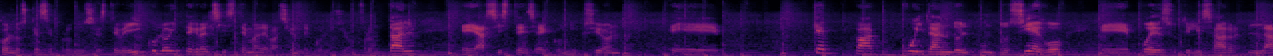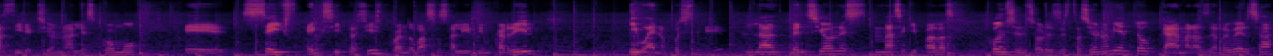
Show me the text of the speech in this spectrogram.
con los que se produce este vehículo. Integra el sistema de evasión de colisión frontal, eh, asistencia de conducción eh, que va cuidando el punto ciego. Eh, puedes utilizar las direccionales como Safe Exit Assist cuando vas a salir de un carril. Y bueno, pues las versiones más equipadas con sensores de estacionamiento, cámaras de reversa,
